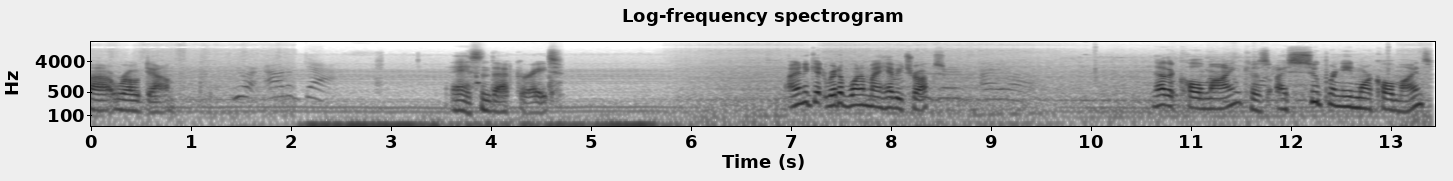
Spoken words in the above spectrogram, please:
uh, road down. You are out of gas. Isn't that great? I'm gonna get rid of one of my heavy trucks. Reserves are low. Another coal mine, because I super need more coal mines.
